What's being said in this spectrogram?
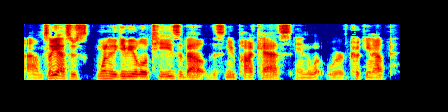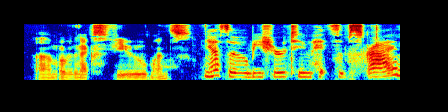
Um, so yeah, so just wanted to give you a little tease about this new podcast and what we're cooking up um, over the next few months. Yeah, so be sure to hit subscribe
